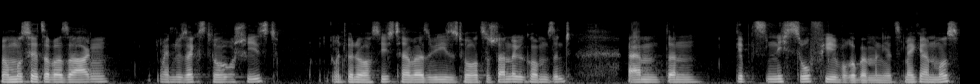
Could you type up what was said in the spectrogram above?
man muss jetzt aber sagen, wenn du sechs Tore schießt und wenn du auch siehst teilweise, wie diese Tore zustande gekommen sind, ähm, dann gibt es nicht so viel, worüber man jetzt meckern muss.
